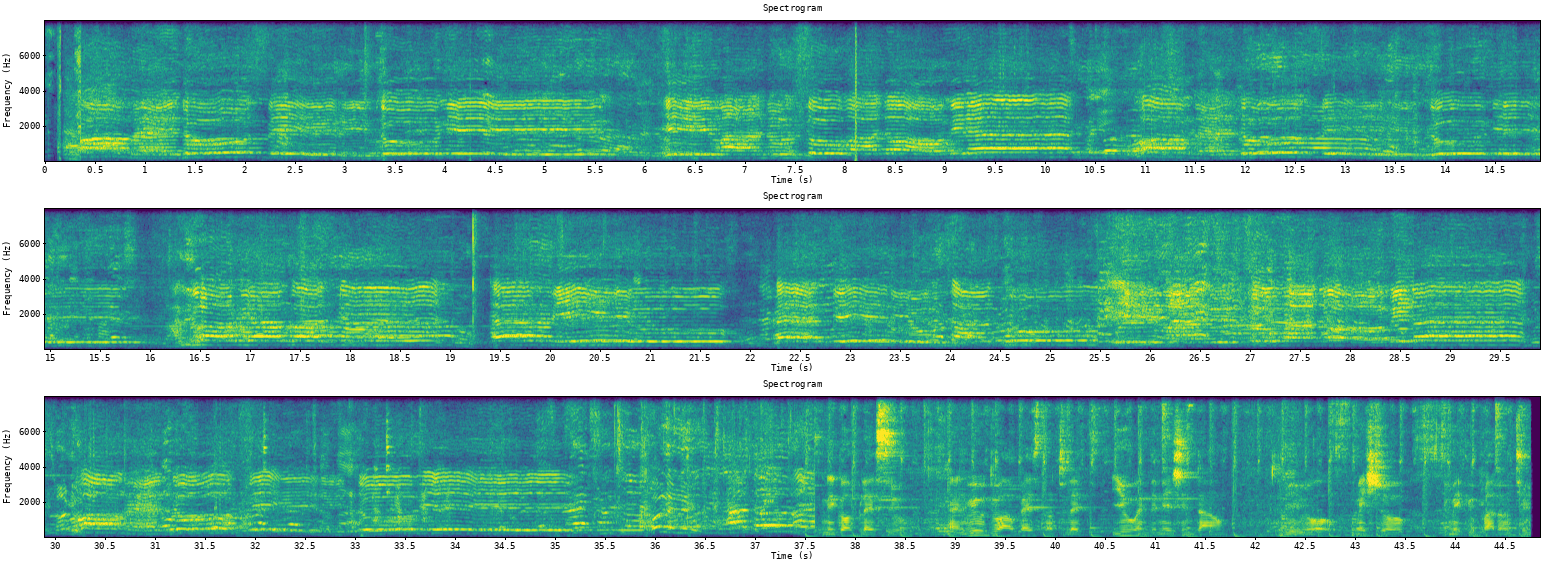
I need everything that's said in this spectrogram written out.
May God bless you. And we will do our best not to let you and the nation down. We will make sure to make you proud until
